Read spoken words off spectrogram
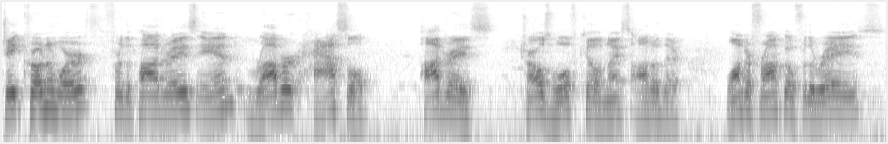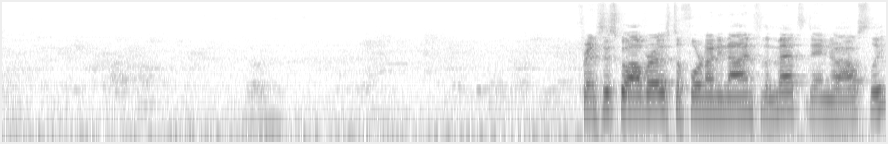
Jake Cronenworth for the Padres and Robert Hassell. Padres. Charles Wolfkill. Nice auto there. Wander Franco for the Rays. Francisco Alvarez to 499 for the Mets. Daniel Ousley.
